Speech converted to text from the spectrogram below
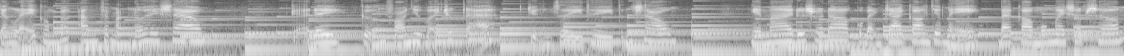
Chẳng lẽ con bắt anh phải mặc nữa hay sao? Kệ đi Cứ ứng phó như vậy trước đã Chuyện gì thì tính sau. Ngày mai đưa số đo của bạn trai con cho mẹ Ba con muốn may sớm sớm.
